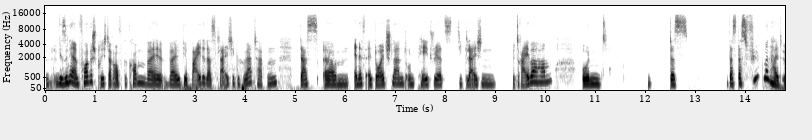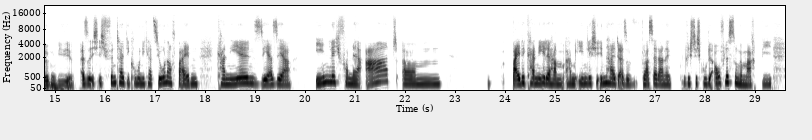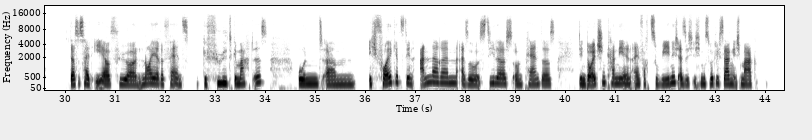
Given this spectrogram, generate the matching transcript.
wir sind ja im Vorgespräch darauf gekommen, weil, weil wir beide das Gleiche gehört hatten, dass ähm, NFL Deutschland und Patriots die gleichen Betreiber haben. Und das, das, das fühlt man halt irgendwie. Also ich, ich finde halt die Kommunikation auf beiden Kanälen sehr, sehr ähnlich von der Art. Ähm, beide Kanäle haben, haben ähnliche Inhalte. Also du hast ja da eine richtig gute Auflistung gemacht, wie dass es halt eher für neuere Fans gefühlt gemacht ist. Und ähm, ich folge jetzt den anderen, also Steelers und Panthers, den deutschen Kanälen einfach zu wenig. Also ich, ich muss wirklich sagen, ich mag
